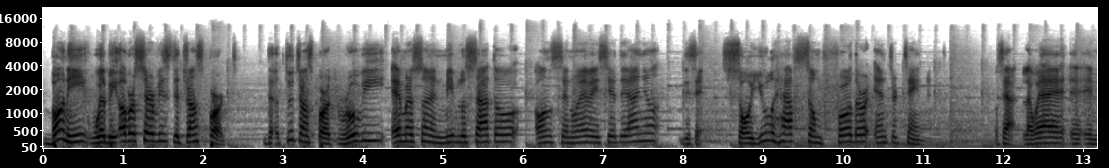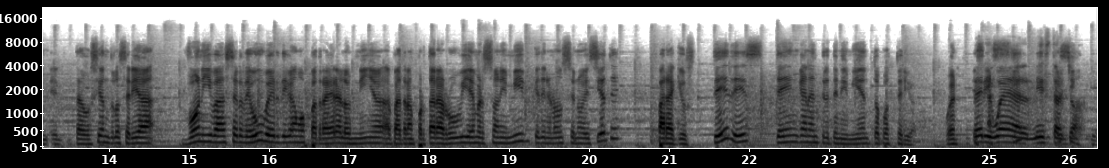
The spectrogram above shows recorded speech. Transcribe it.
Bonnie will be over service the transport. The, to transport Ruby, Emerson and Mi Blusato, 11, 9 y 7 años. Dice, so you'll have some further entertainment. O sea, la voy a, en, en- traduciéndolo sería, Bonnie va a ser de Uber, digamos, para traer a los niños, para transportar a Ruby, Emerson y Mib, que tienen 11, 9 y 7, para que ustedes tengan entretenimiento posterior. Bueno, Very así well, Mr. John. simple.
